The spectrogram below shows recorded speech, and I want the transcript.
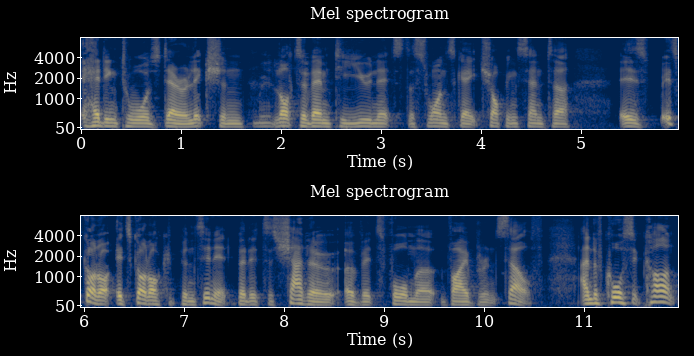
heading towards dereliction. Really? Lots of empty units. The Swansgate shopping centre is it's got it's got occupants in it, but it's a shadow of its former vibrant self. And of course, it can't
